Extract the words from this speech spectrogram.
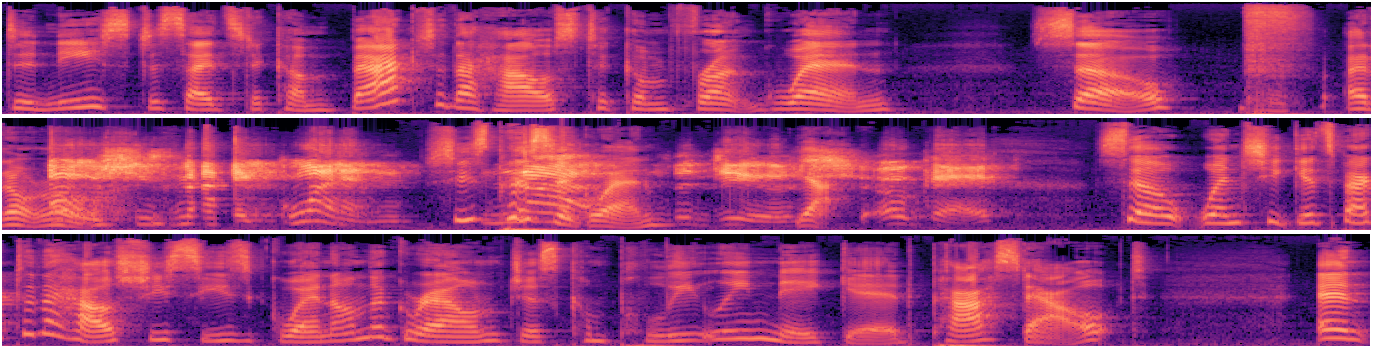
Denise decides to come back to the house to confront Gwen. So, I don't know. Oh, she's mad at Gwen. She's pissed at Gwen. The douche. Yeah. Okay. So, when she gets back to the house, she sees Gwen on the ground, just completely naked, passed out. And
